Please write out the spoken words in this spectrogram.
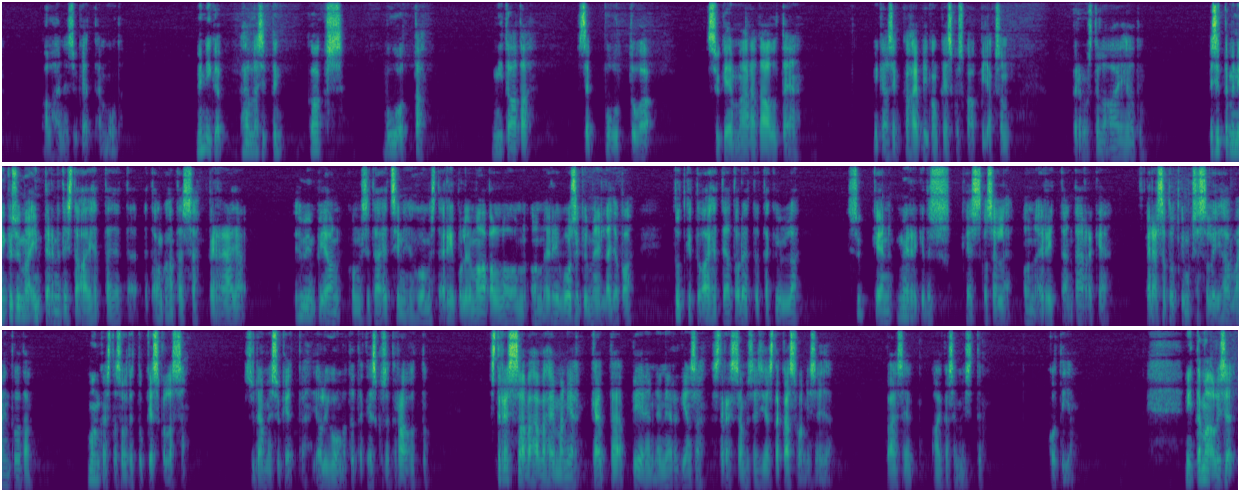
alhainen syke tai muuta. Menikö hänellä sitten kaksi vuotta mitata se puuttuva sykemäärä talteen, mikä sen kahden viikon keskoskaappijakson perusteella aiheutui. Ja sitten menin kysymään internetistä aihetta, että, että onkohan tässä perää. Ja hyvin pian, kun sitä etsin, niin huomasin, että eri puolilla maapalloa on, on eri vuosikymmenillä jopa tutkittu aihetta ja todettu, että kyllä sykkeen merkitys keskoselle on erittäin tärkeä. Erässä tutkimuksessa oli ihan vain tuota mankasta soitettu keskolassa sydämen sykettä ja oli huomattu, että keskoset rauhoittu. Stressaa vähän vähemmän ja käyttää pienen energiansa stressaamisen sijasta kasvamiseen ja pääsee aikaisemmin sitten kotia. Niin tämä oli se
